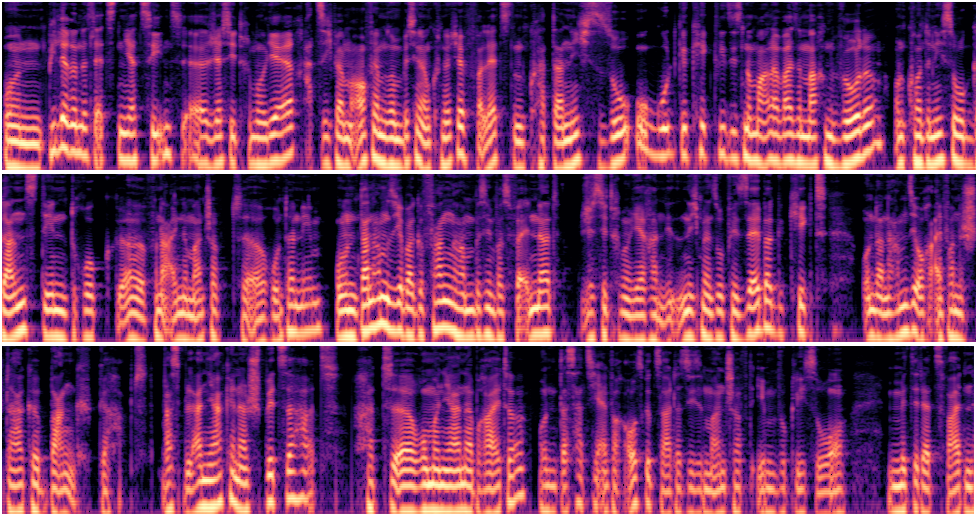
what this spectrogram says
Und Spielerin des letzten Jahrzehnts, äh, Jessie Tremolière, hat sich beim Aufwärmen so ein bisschen am Knöchel verletzt und hat da nicht so gut gekickt, wie sie es normalerweise machen würde. Und konnte nicht so ganz den Druck äh, von der eigenen Mannschaft äh, runternehmen. Und dann haben sie sich aber gefangen, haben ein bisschen was verändert. Jessie Tremolière hat nicht mehr so viel selber gekickt und dann haben sie auch einfach eine starke Bank gehabt. Was Blagnac in der Spitze hat, hat äh, Romagna in der Breite. Und das hat sich einfach ausgezahlt, dass diese Mannschaft eben wirklich so Mitte der zweiten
